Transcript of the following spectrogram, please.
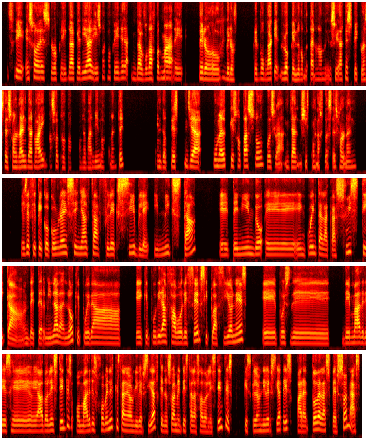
Sí, eso es lo que ella quería y eso es lo que ella, de alguna forma, eh, pero, pero que ponga que lo que no en la universidad es que clases online ya no hay, nosotros no podemos de Entonces, ya una vez que eso pasó, pues ya, ya existen las clases online. Es decir, que con una enseñanza flexible y mixta, eh, teniendo eh, en cuenta la casuística determinada, ¿no? Que pueda, que pudiera favorecer situaciones, pues de de madres eh, adolescentes o madres jóvenes que están en la universidad, que no solamente están las adolescentes, que es que la universidad es para todas las personas,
